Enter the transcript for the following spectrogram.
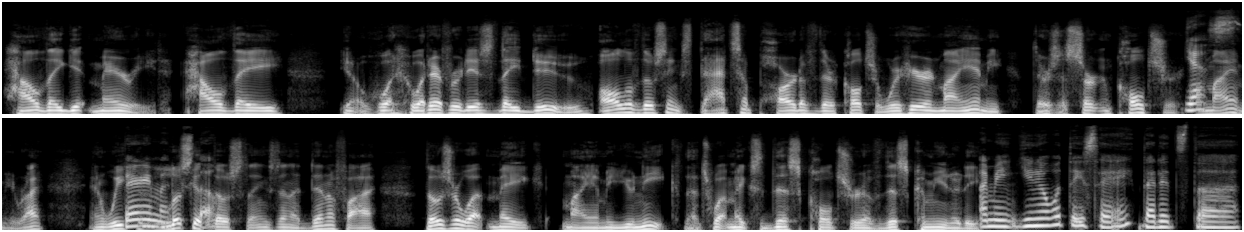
how they get married, how they, you know, what, whatever it is they do, all of those things, that's a part of their culture. We're here in Miami. There's a certain culture yes. in Miami, right? And we Very can look so. at those things and identify those are what make Miami unique. That's what makes this culture of this community. I mean, you know what they say? That it's the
